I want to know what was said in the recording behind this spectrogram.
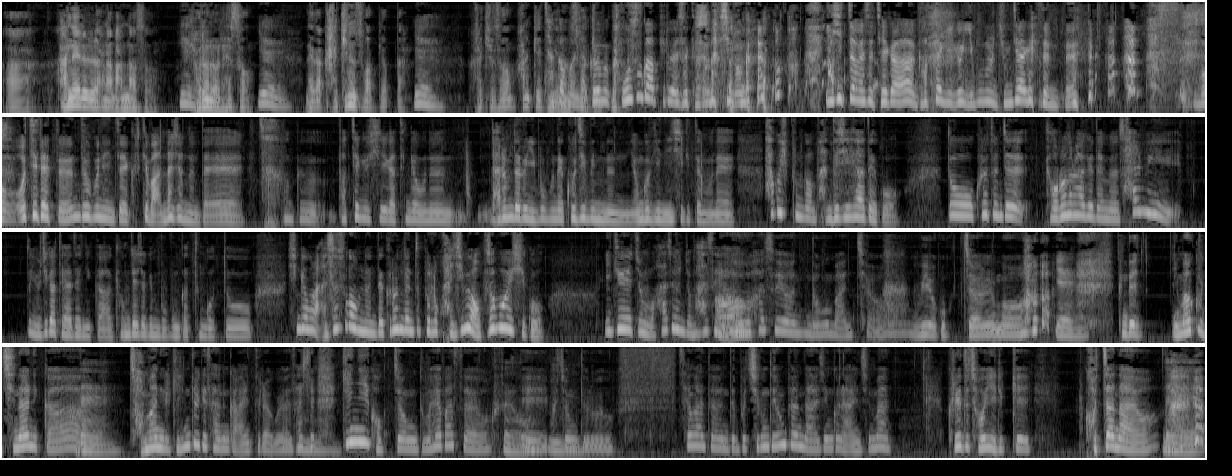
아 아내를 하나 만나서 예. 결혼을 해서 예. 내가 가르치는 수밖에 없다. 예. 가르쳐서 함께 공연하는 수밖에 그러면 없다. 고수가 필요해서 결혼하신 건가요? 이 시점에서 제가 갑자기 이거 이 부분을 중재하게 되는데. 뭐 어찌 됐든 두 분이 이제 그렇게 만나셨는데 참 그 박재규 씨 같은 경우는 나름대로 이 부분에 고집 있는 연극인이시기 때문에 하고 싶은 건 반드시 해야 되고 또 그래도 이제 결혼을 하게 되면 삶이 또 유지가 돼야 되니까 경제적인 부분 같은 것도 신경을 안 쓸 수가 없는데 그런 데는 또 별로 관심이 없어 보이시고 이게 좀 하소연 좀 하세요. 아우, 하소연 너무 많죠. 우여곡절 뭐. 예. 근데 이만큼 지나니까 네. 저만 이렇게 힘들게 사는 거 아니더라고요. 사실 음. 끼니 걱정도 해봤어요. 그래요. 예, 그 음. 정도로 생활도 하는데 뭐 지금도 형편 나아진 건 아니지만 그래도 저희 이렇게 걷잖아요. 네,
